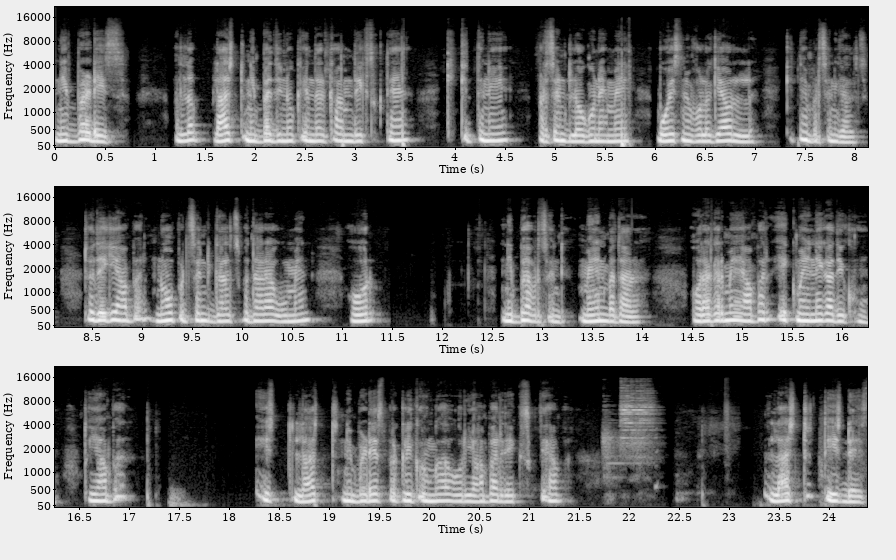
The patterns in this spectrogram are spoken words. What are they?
निब्बा डेज़ मतलब लास्ट नब्बे दिनों के अंदर का हम देख सकते हैं कि कितने परसेंट लोगों ने हमें बॉयज़ ने फॉलो किया और कितने परसेंट गर्ल्स तो देखिए यहाँ पर नौ परसेंट गर्ल्स बता रहा है वुमेन और नब्बे परसेंट मैन बता रहा है। और अगर मैं यहाँ पर एक महीने का देखूँ तो यहाँ पर इस लास्ट नब्बे डेज़ पर क्लिक करूँगा और यहाँ पर देख सकते हैं आप। लास्ट तीस डेज़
